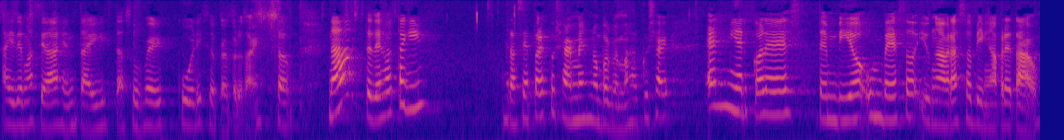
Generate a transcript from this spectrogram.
Hay demasiada gente ahí, está súper cool y súper brutal. So, nada, te dejo hasta aquí. Gracias por escucharme, nos volvemos a escuchar el miércoles. Te envío un beso y un abrazo bien apretado.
